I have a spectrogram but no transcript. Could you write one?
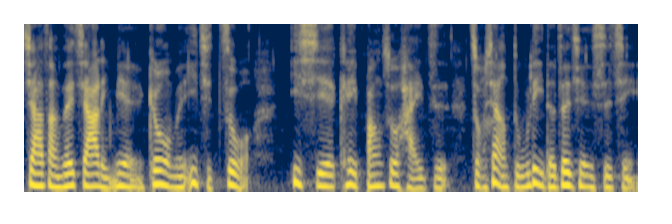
家长在家里面跟我们一起做。一些可以帮助孩子走向独立的这件事情，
